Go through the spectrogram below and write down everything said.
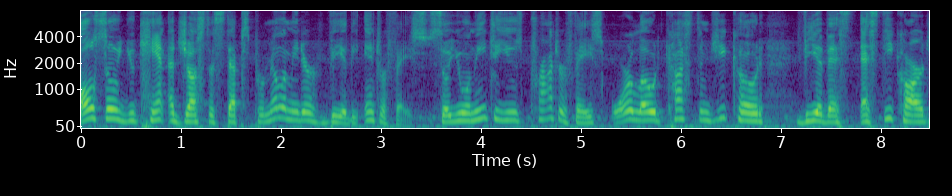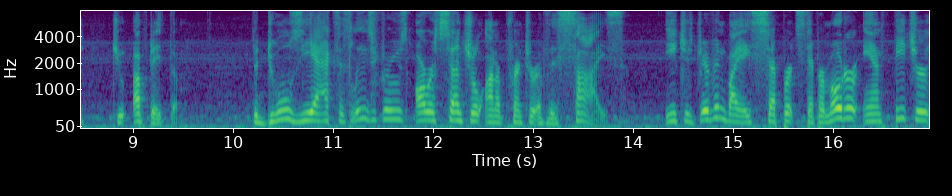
Also, you can't adjust the steps per millimeter via the interface, so you will need to use Pronterface or load custom G-code via this SD card to update them. The dual Z-axis lead screws are essential on a printer of this size. Each is driven by a separate stepper motor and feature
